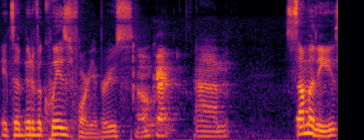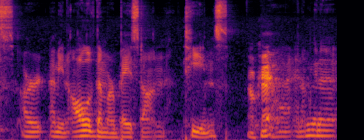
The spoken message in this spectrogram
it's a bit of a quiz for you, Bruce. Okay. Um, some of these are, I mean, all of them are based on teams. Okay. Uh, and I'm going to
